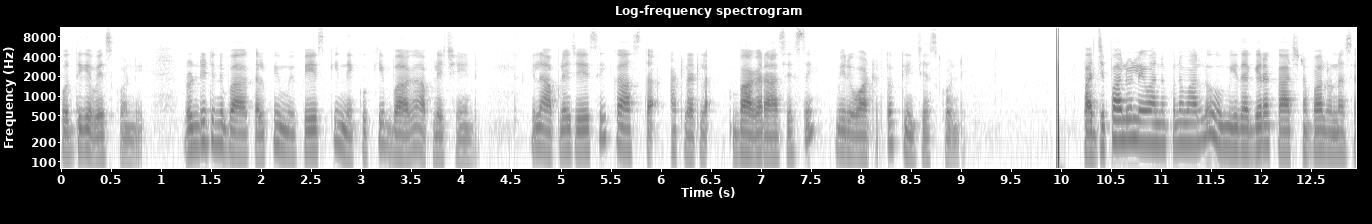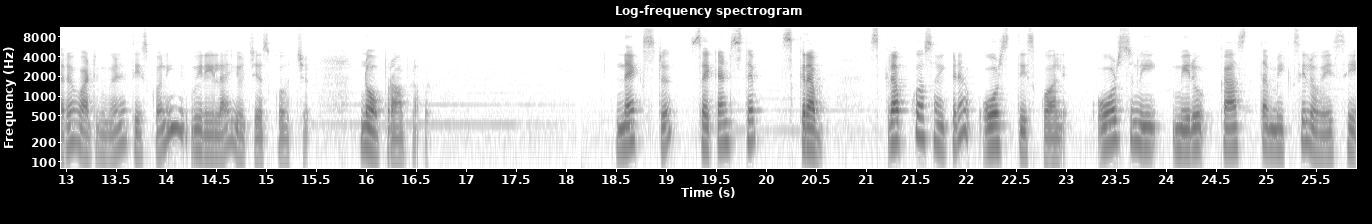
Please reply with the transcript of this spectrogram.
కొద్దిగా వేసుకోండి. రెండింటిని బాగా కలిపి మీ ఫేస్కి నెక్కుకి బాగా అప్లై చేయండి. ఇలా అప్లై చేసి కాస్త అట్లా అట్లా బాగా రాసేసి మీరు వాటర్తో క్లీన్ చేసుకోండి. పజ్జిపాలు లేవనుకున్న వాళ్ళు మీ దగ్గర కాచిన పాలు ఉన్నా సరే వాటిని కానీ తీసుకొని మీరు ఇలా యూజ్ చేసుకోవచ్చు. No problem. Next second step scrub. Scrub కోసం ఇక్కడ ఓట్స్ తీసుకోవాలి. ఓట్స్ని మీరు కాస్త మిక్సీలో వేసి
